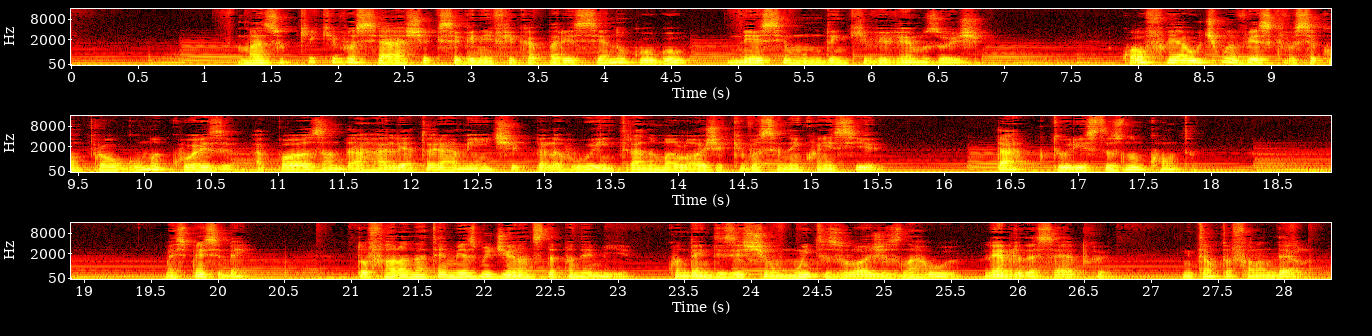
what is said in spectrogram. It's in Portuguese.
Mas o que, que você acha que significa aparecer no Google nesse mundo em que vivemos hoje? Qual foi a última vez que você comprou alguma coisa após andar aleatoriamente pela rua e entrar numa loja que você nem conhecia? Tá, turistas não contam. Mas pense bem, estou falando até mesmo de antes da pandemia, quando ainda existiam muitas lojas na rua. Lembra dessa época? Então estou falando dela.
